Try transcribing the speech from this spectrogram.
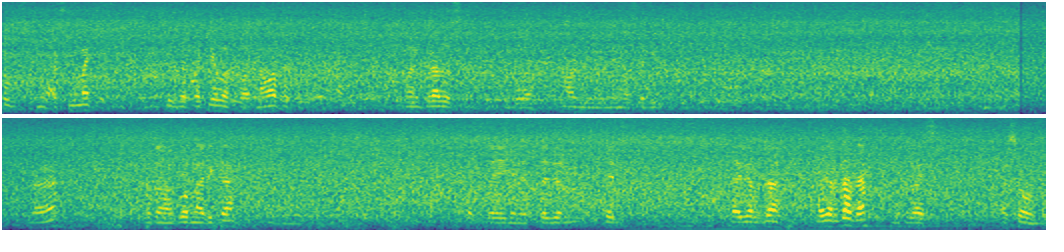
Автобус не поснимать, все запотело, холодновато. 0 градусов было, мало минус один. Да. Вот она горная река. Поедем из Тавер... Тав- Таверда. Таверда, да? Называется. Поселок. В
